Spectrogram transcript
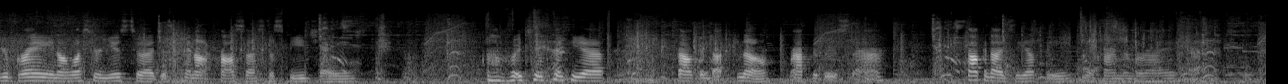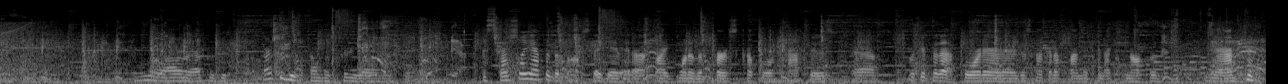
your brain, unless you're used to it, just cannot process the speed change. Which is you the uh, Falcon? No, Raptor Boost there. Falcon dives the up if I remember right. Our after this, this combos pretty well in this game. Especially after the buffs they gave it at like one of the first couple of patches. Yeah. Looking for that forward air there, just not gonna find the connection off of yeah.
